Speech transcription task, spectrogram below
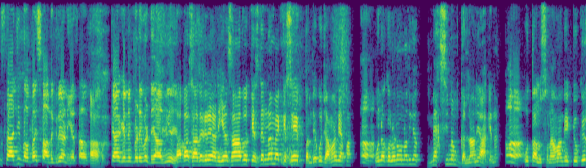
ਉਸਤਾਦ ਜੀ ਬਾਬਾ ਸਾਦਕ ਰਿਆਣੀਆ ਸਾਹਿਬ। ਕਿਆ ਕਹਿੰਦੇ ਬੜੇ ਵੱਡੇ ਆਦਮੀ ਹੋਏ ਬਾਬਾ ਸਾਦਕ ਰਿਆਨੀਆ ਸਾਹਿਬ ਕਿਸ ਦਿਨ ਨਾ ਮੈਂ ਕਿਸੇ ਬੰਦੇ ਕੋ ਜਾਵਾਂਗੇ ਆਪਾਂ। ਉਹਨਾਂ ਕੋਲੋਂ ਨਾ ਉਹਨਾਂ ਦੀਆਂ ਮੈਕਸਿਮਮ ਗੱਲਾਂ ਲਿਆ ਕੇ ਨਾ ਉਹ ਤੁਹਾਨੂੰ ਸੁਣਾਵਾਂਗੇ ਕਿਉਂਕਿ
